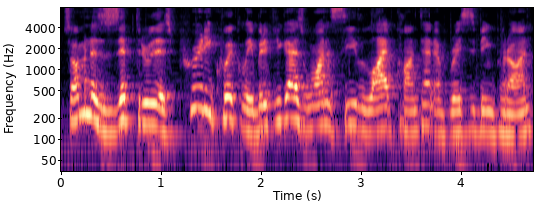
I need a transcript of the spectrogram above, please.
So I'm gonna zip through this pretty quickly, but if you guys wanna see live content of braces being put on,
